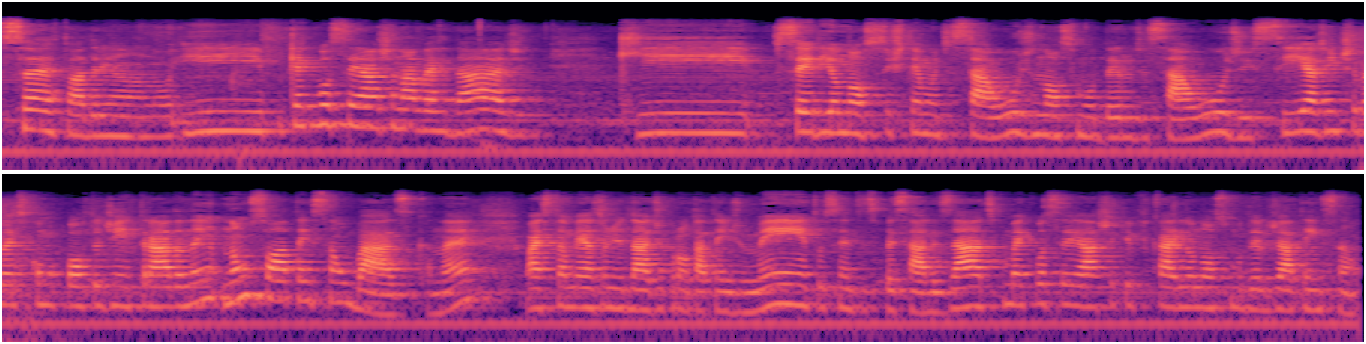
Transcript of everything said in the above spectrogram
Certo, Adriano. E o que é que você acha, na verdade, que seria o nosso sistema de saúde, nosso modelo de saúde, se a gente tivesse como porta de entrada nem, não só a atenção básica, né? Mas também as unidades de pronto atendimento, centros especializados. Como é que você acha que ficaria o nosso modelo de atenção?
